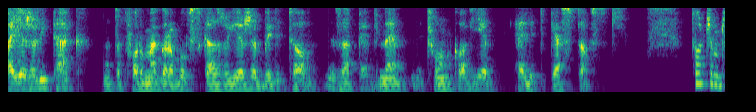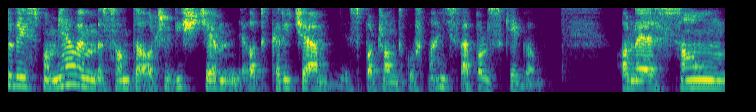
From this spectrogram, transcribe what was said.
A jeżeli tak, no to forma grobu wskazuje, że byli to zapewne członkowie elit piastowskich. To, o czym tutaj wspomniałem, są to oczywiście odkrycia z początków państwa polskiego. One są,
